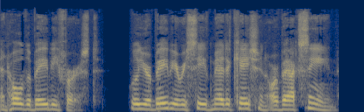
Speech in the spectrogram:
and hold the baby first? Will your baby receive medication or vaccine?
